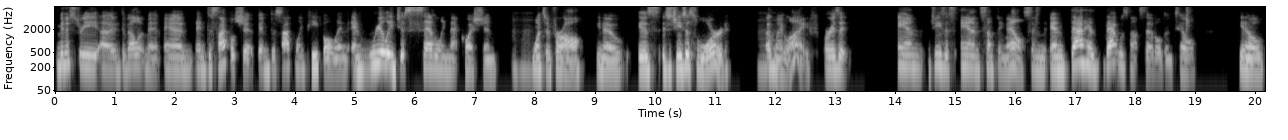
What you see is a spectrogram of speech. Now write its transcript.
ministry uh, development and and discipleship and discipling people and and really just settling that question mhm, once and for all you know is is jesus lord of my mm. life or is it and jesus and something else? And and that had that was not settled until you know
